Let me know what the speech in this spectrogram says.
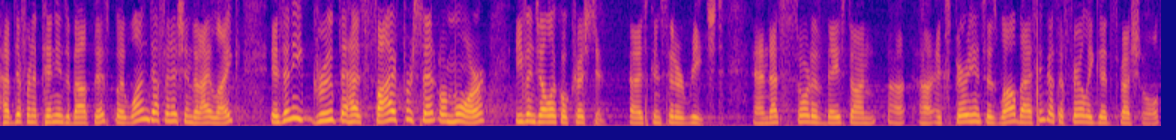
have different opinions about this, but one definition that I like is any group that has 5% or more evangelical Christian uh, is considered reached. And that's sort of based on uh, uh, experience as well, but I think that's a fairly good threshold.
